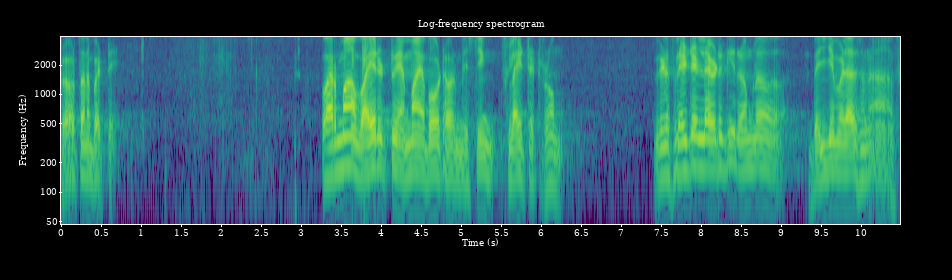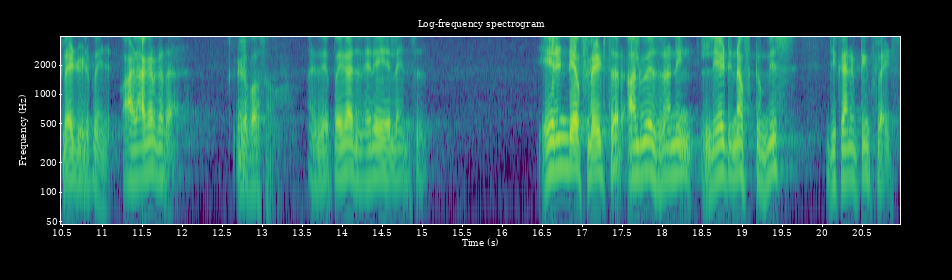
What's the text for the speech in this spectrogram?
ప్రవర్తన బట్టే. Varma wire to MI about our missing flight at Rome వీళ్ళ ఫ్లైట్ వెళ్ళేవాడికి రోమ్లో బెల్జియం వెళ్ళాల్సిన ఫ్లైట్ వెళ్ళిపోయింది. వాళ్ళు ఆగరు కదా వీళ్ళ కోసం. అది పైగా అది వేరే ఎయిర్లైన్స్. Air India flights are always running late enough to miss the connecting flights.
